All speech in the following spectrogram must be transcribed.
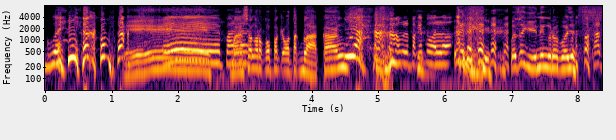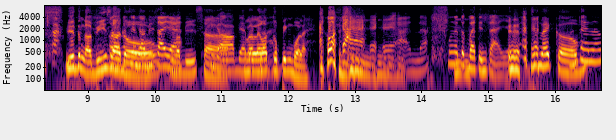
Gue kebalik. Eh, Eh, parah. masa ngerokok pakai otak belakang? Iya, belum pakai polo. masa gini ngerokoknya? Itu nggak bisa Otak dong. nggak bisa ya? Nggak bisa. Lucu lewat kuping boleh. Anda mengetuk batin saya. Assalamualaikum. Salam.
